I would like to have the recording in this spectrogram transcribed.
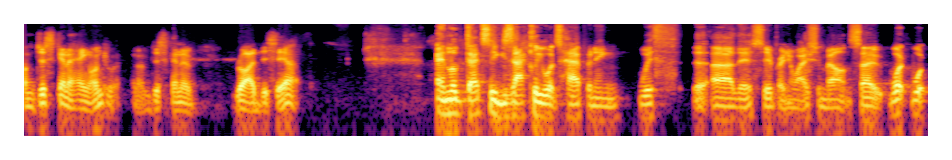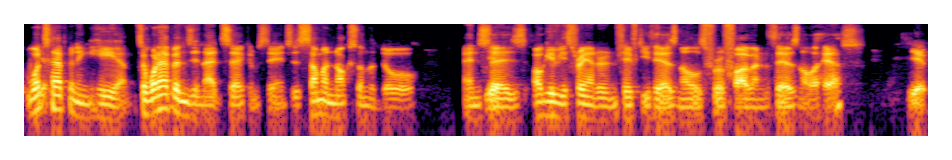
I'm just going to hang on to it and i'm just going to ride this out. And look, that's exactly what's happening with uh, their superannuation balance. So what, what what's happening here? So what happens in that circumstance is someone knocks on the door and Yeah. says, "I'll give you three hundred and fifty thousand dollars for a five hundred thousand dollar house." Yep.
